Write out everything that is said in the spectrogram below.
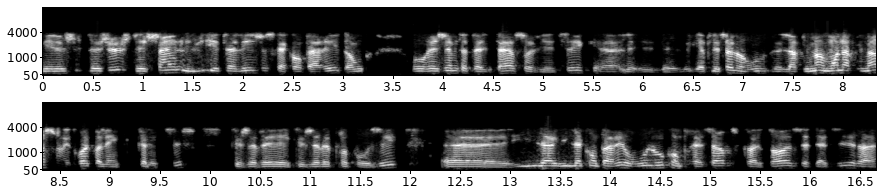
mais le, juge déchaîne, lui, est allé jusqu'à comparer donc au régime totalitaire soviétique. Euh, il appelait ça l'argument, mon argument sur les droits collectifs que j'avais que j'avais proposé. Euh, il l'a il l'a comparé au rouleau compresseur du coltose, c'est-à-dire à,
